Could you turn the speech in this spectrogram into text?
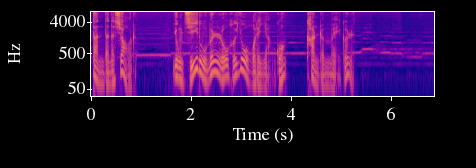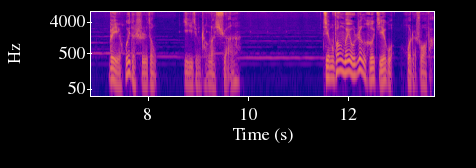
淡淡的笑着。用极度温柔和诱惑的眼光看着每个人。魏辉的失踪已经成了悬案，警方没有任何结果或者说法。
